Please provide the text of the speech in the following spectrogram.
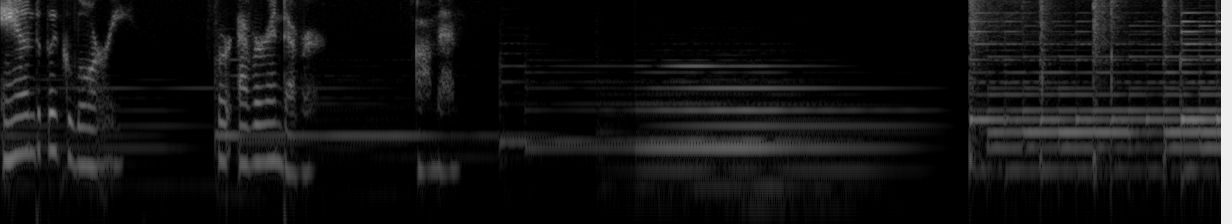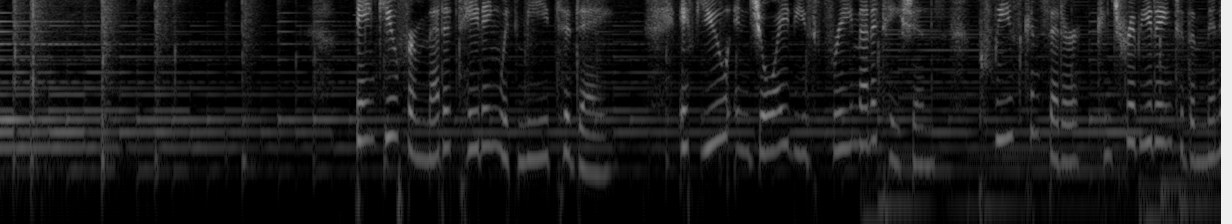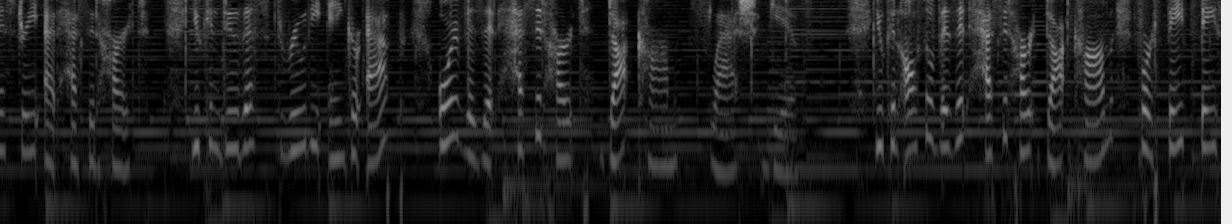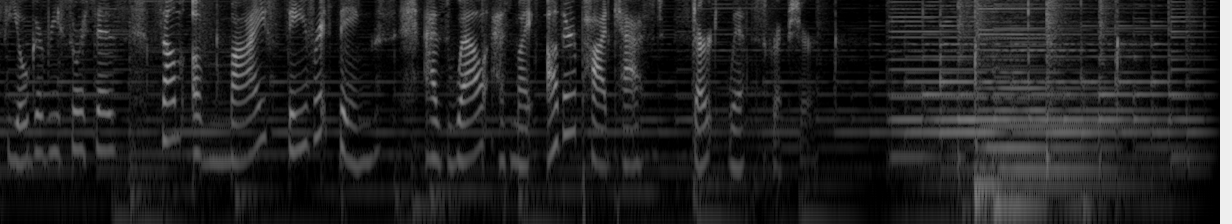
and the glory forever and ever. Amen. Thank you for meditating with me today. If you enjoy these free meditations, please consider contributing to the ministry at Hesed Heart. You can do this through the Anchor app or visit hesedheart.com/give. You can also visit HesedHeart.com for faith based yoga resources, some of my favorite things, as well as my other podcast, Start with Scripture. Música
